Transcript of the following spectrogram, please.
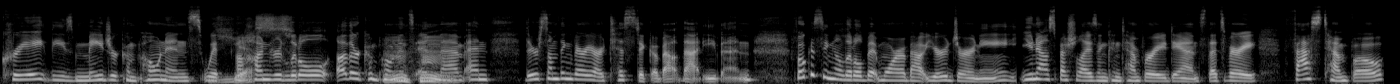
create these major components with a Yes. hundred little other components in mm-hmm. them. And there's something very artistic about that, even. Focusing a little bit more about your journey, you now specialize in contemporary dance that's very fast tempo.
